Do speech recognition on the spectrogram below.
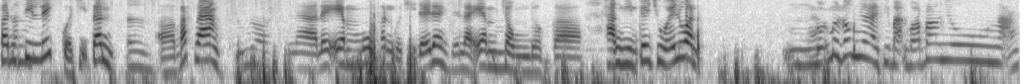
phân. Silic của chị Tân Ừ, ở Bắc Giang đúng rồi. là đây em mua phân của chị đấy đây đây là em Ừ. trồng được uh, hàng nghìn cây chuối luôn Ừ, mỗi một gốc như này thì bạn bón bao nhiêu lạng?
